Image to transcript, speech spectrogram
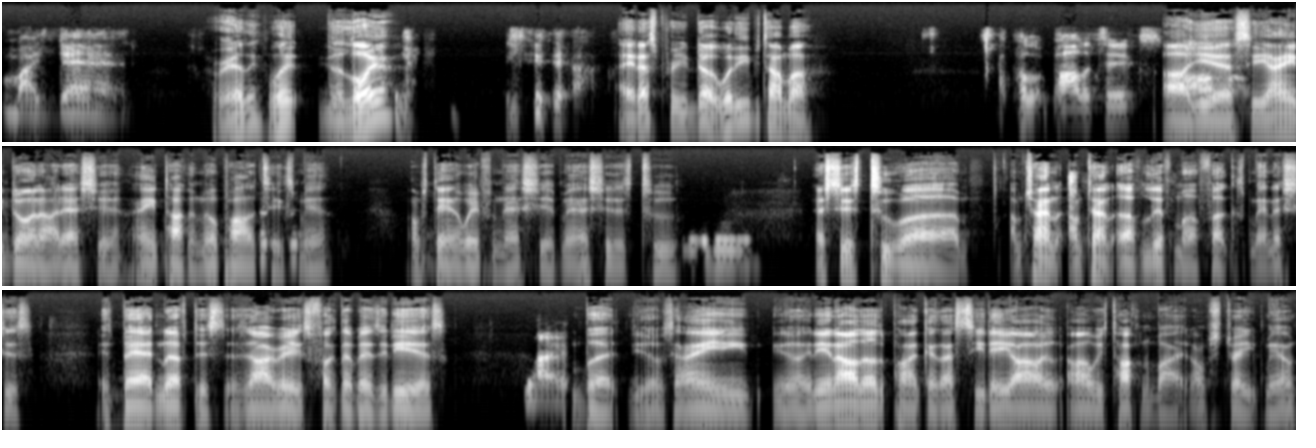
My dad. Really? What? The lawyer? yeah. Hey, that's pretty dope. What are you be talking about? Pol- politics. Oh yeah, all- see, I ain't doing all that shit. I ain't talking no politics, man. I'm staying away from that shit, man. That shit is too. That's just too. Uh, I'm trying to. I'm trying to uplift motherfuckers, man. That's just. It's bad enough. This is already as fucked up as it is. Right. But you know, what I'm saying I ain't. You know, and then all the other podcasts I see, they all always talking about it. I'm straight, man. I'm,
